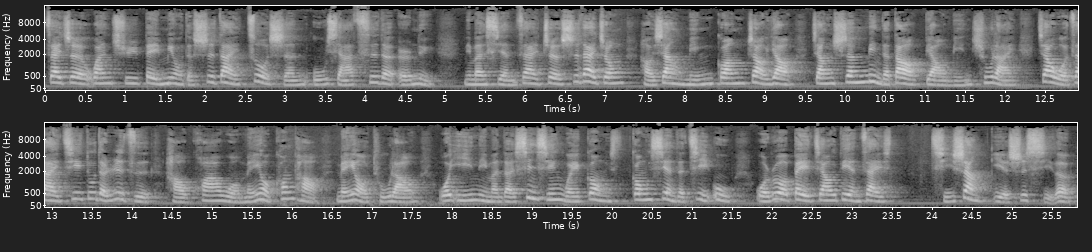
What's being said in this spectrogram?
在这弯曲被谬的世代，做神无瑕疵的儿女。你们显在这世代中，好像明光照耀，将生命的道表明出来，叫我在基督的日子好夸我没有空跑，没有徒劳。我以你们的信心为贡贡献的祭物，我若被浇奠在其上，也是喜乐，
